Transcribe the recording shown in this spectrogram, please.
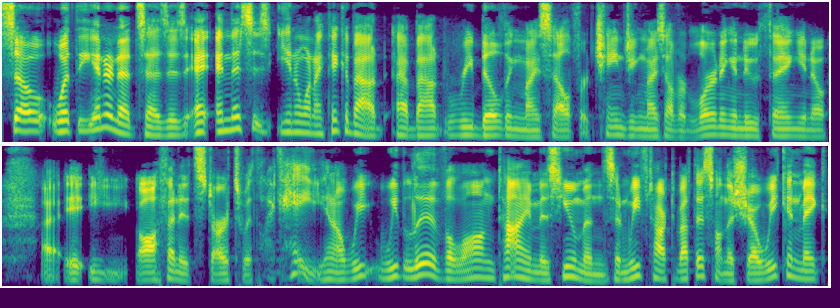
So what the internet says is, and, and this is, you know, when I think about about rebuilding myself or changing myself or learning a new thing, you know, uh, it, often it starts with like, hey, you know, we we live a long time as humans, and we've talked about this on the show. We can make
